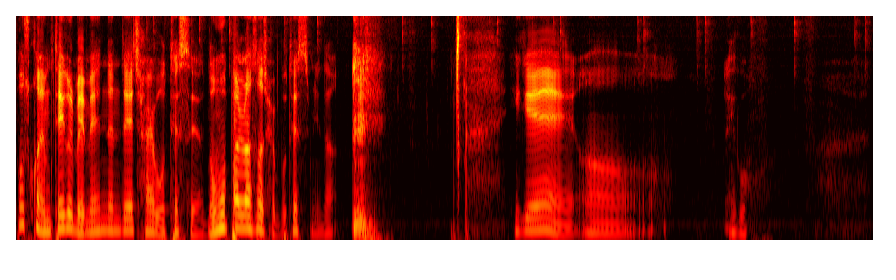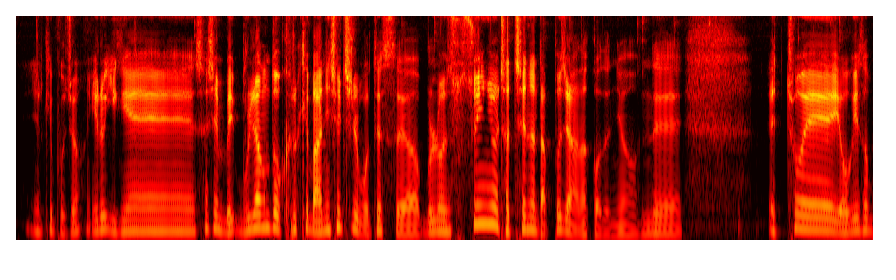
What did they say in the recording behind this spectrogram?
포스코 MTEC을 매매했는데 잘 못했어요. 너무 빨라서 잘 못했습니다. 이게 어 이거 이렇게 보죠. 이게 사실 매- 물량도 그렇게 많이 실지를 못했어요. 물론 수- 수익률 자체는 나쁘지 않았거든요. 근데 애초에 여기서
